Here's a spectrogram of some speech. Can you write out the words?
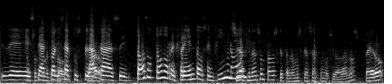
de este, actualizar todo, tus claro. placas, eh, todo, todo, refrendos, en fin, ¿no? Sí, al final son pagos que tenemos que hacer como ciudadanos, pero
